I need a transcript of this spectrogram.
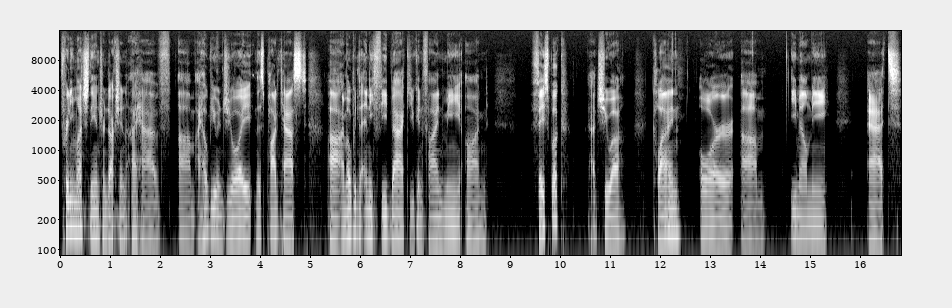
pretty much the introduction i have um, i hope you enjoy this podcast uh, i'm open to any feedback you can find me on facebook at shua klein or um, email me at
